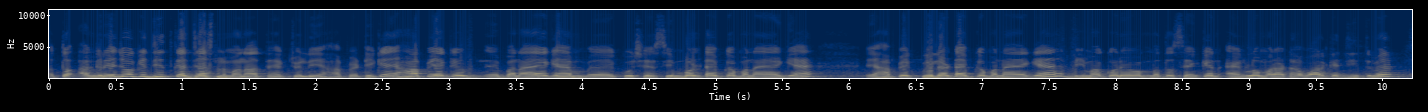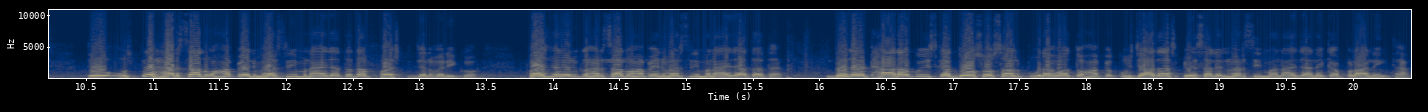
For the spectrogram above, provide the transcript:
तो अंग्रेज़ों की जीत का जश्न मनाते हैं एक्चुअली यहाँ पे, ठीक है? यहाँ पे एक बनाया गया है कुछ सिंबल टाइप का बनाया गया है। यहाँ पे एक पिलर टाइप का बनाया गया है, भीमा कोरे मतलब सेकेंड एंग्लो मराठा वार के जीत में। तो उस पर हर साल वहाँ पे एनिवर्सरी मनाया जाता था फ़र्स्ट जनवरी को। फ़र्स्ट जनवरी को हर साल वहाँ पे एनिवर्सरी मनाया जाता था। 2018 को इसका 200 साल पूरा हुआ तो वहाँ पे कुछ ज़्यादा स्पेशल एनिवर्सरी मनाए जाने का प्लानिंग था।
